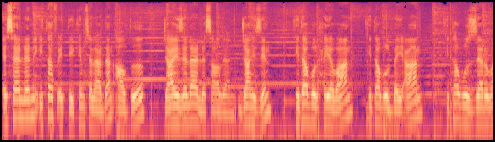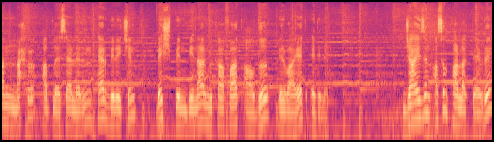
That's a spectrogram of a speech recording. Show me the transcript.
eserlerini ithaf ettiği kimselerden aldığı caizelerle sağlayan Cahiz'in Kitabul Hayvan, Kitabul Beyan, Kitab-ı Zervan Nahr adlı eserlerinin her biri için 5000 dinar mükafat aldığı rivayet edilir. Caiz'in asıl parlak devri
